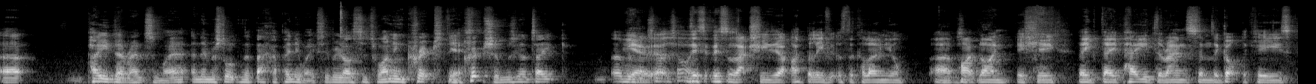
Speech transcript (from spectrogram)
uh, paid their ransomware and then restored them the backup anyway because they realised that to unencrypt the Yes. encryption was going to take a yeah, ridiculous amount of uh, time. this this was actually, I believe it was the Colonial uh, pipeline issue. They they paid the ransom, they got the keys,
